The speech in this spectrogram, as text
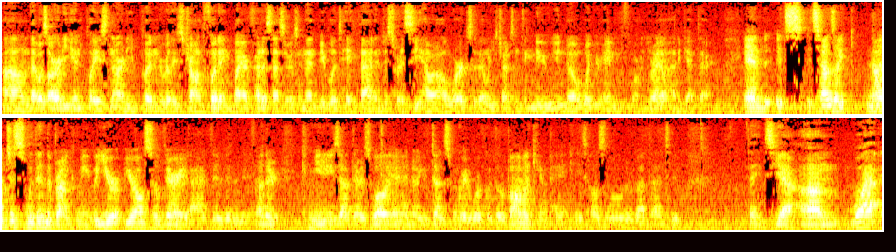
Um, that was already in place and already put in a really strong footing by our predecessors, and then be able to take that and just sort of see how it all works. So then when you start something new, you know what you're aiming for and you know how to get there. And it's it sounds like not just within the Brown community, but you're you're also very active in, in other communities out there as well. And I know you've done some great work with the Obama campaign. Can you tell us a little bit about that too? Thanks. Yeah. Um, well, I,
